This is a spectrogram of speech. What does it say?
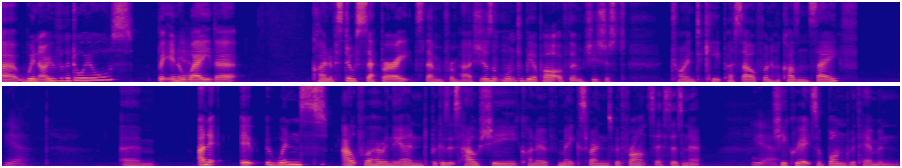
uh, win over the Doyles, but in a Yeah. way that kind of still separates them from her. She doesn't want to be a part of them. She's just trying to keep herself and her cousin safe. Yeah. Um, and it, it it wins out for her in the end because it's how she kind of makes friends with Francis, isn't it? Yeah. She creates a bond with him and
